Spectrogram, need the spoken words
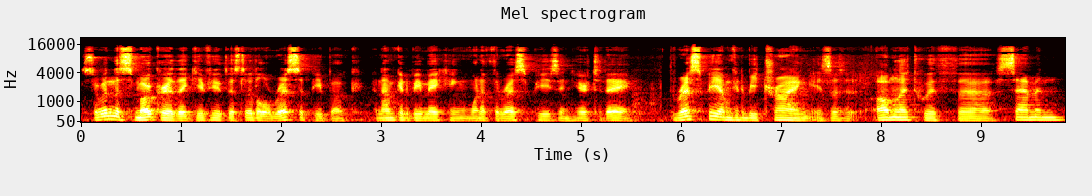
So in the smoker, they give you this little recipe book, and I'm gonna be making one of the recipes in here today. The recipe I'm gonna be trying is an omelet with uh, salmon,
